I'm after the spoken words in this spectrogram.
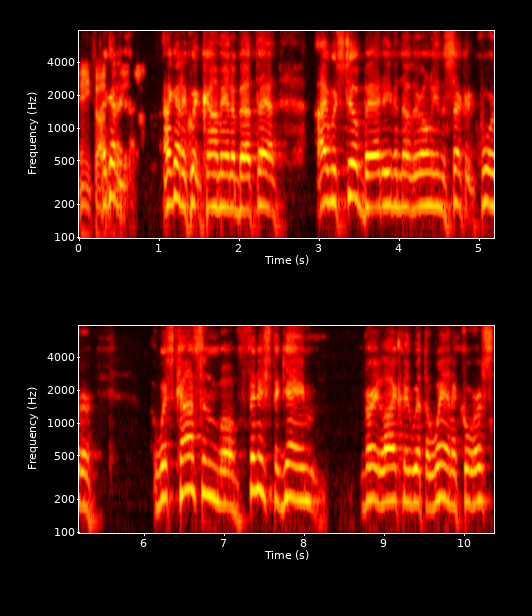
any thoughts? I got, a, I got a quick comment about that. I would still bet, even though they're only in the second quarter, Wisconsin will finish the game very likely with a win, of course.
